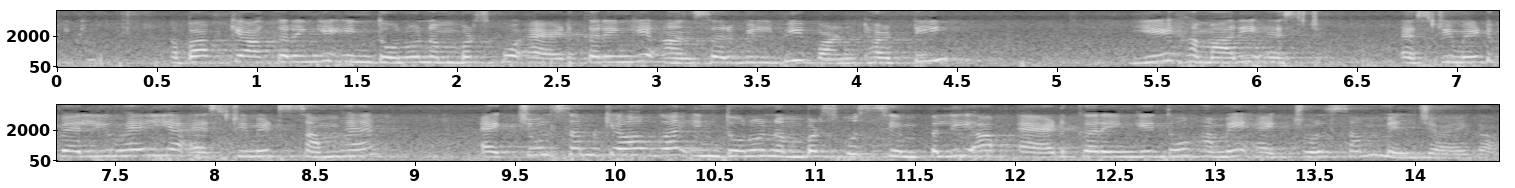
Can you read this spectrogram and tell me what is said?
ठीक है? अब आप क्या करेंगे? इन दोनों नंबर्स को ऐड करेंगे। Answer will be one thirty ये हमारी एस्ट एस्टिमेट वैल्यू है या एस्टिमेट सम है। एक्चुअल सम क्या होगा? इन दोनों नंबर्स को सिंपली आप ऐड करेंगे तो हमें एक्चुअल सम मिल जाएगा।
